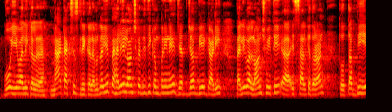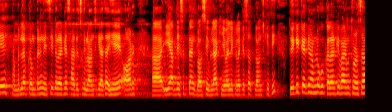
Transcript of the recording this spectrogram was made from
वो ये वाली कलर है। मैट एक्सिस ग्रे कलर मतलब ये पहले ही लॉन्च कर दी थी कंपनी ने। जब जब ये गाड़ी पहली बार लॉन्च हुई थी इस साल के दौरान तो तब भी ये मतलब कंपनी ने इसी कलर के साथ इसको लॉन्च किया था। ये और ये आप देख सकते हैं ग्लॉसी ब्लैक ये वाले कलर के साथ लॉन्च की थी। तो एक एक करके हम लोग को कलर के बारे में थोड़ा सा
